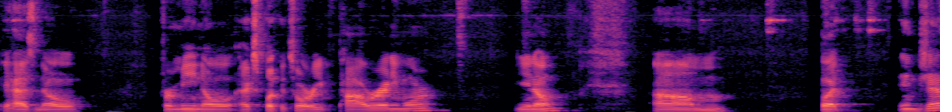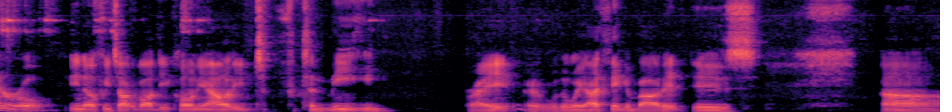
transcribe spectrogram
it has no for me no explicatory power anymore you know? Um but in general you know if we talk about decoloniality t- to me right uh, the way i think about it is uh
